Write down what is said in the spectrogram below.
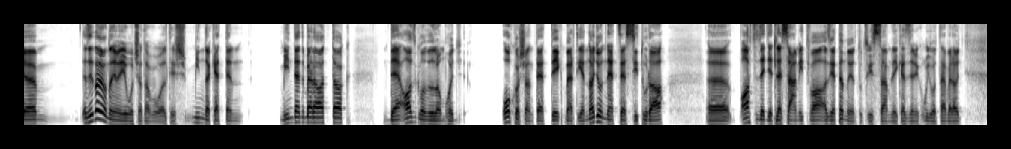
ez egy nagyon-nagyon jó csata volt, és mind a ketten mindent beleadtak, de azt gondolom, hogy okosan tették, mert ilyen nagyon necces szitura, azt az egyet leszámítva azért nem nagyon tudsz visszaemlékezni, amikor úgy voltál vele, hogy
